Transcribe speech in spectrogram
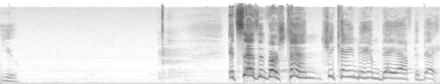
you? It says in verse 10, she came to him day after day.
